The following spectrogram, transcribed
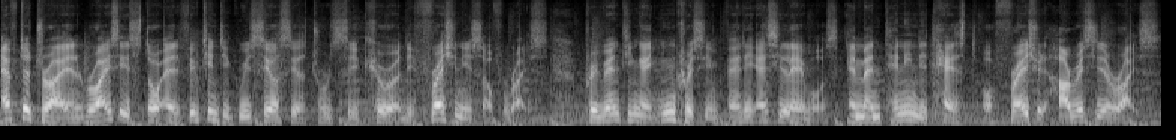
After drying, rice is stored at 15 degrees Celsius to secure the freshness of rice, preventing an increase in fatty acid levels and maintaining the taste of fresh harvested rice.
